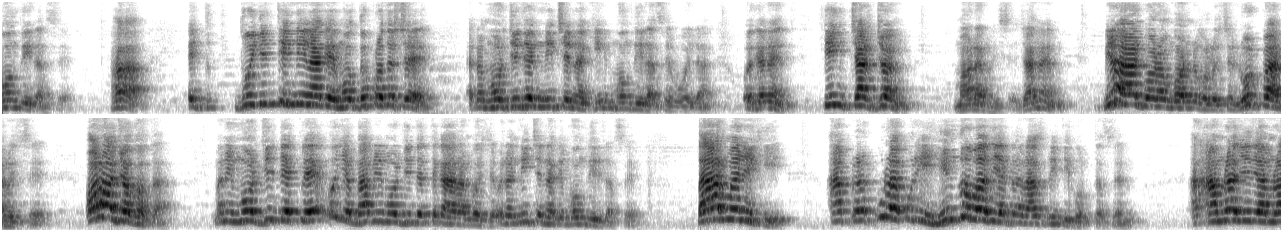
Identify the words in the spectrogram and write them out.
মন্দির আছে। হ্যাঁ এই দুই দিন, তিন দিন আগে মধ্যপ্রদেশে একটা মসজিদের নিচে নাকি মন্দির আছে বইলা। ওইখানে তিন, চারজন মার্ডার হয়েছে জানেন? বিরাট বড় গন্ডগোল হয়েছে লুটপাট হয়েছে অরাজকতা। মানে মসজিদ দেখলে, ওই যে বাবরি মসজিদের থেকে আরম্ভ হয়েছে, ওটা নিচে নাকি মন্দির আছে। তার মানে কি? আপনারা পুরাপুরি হিন্দুবাদী একটা রাজনীতি করতেছেন। আমরা যদি আমরা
